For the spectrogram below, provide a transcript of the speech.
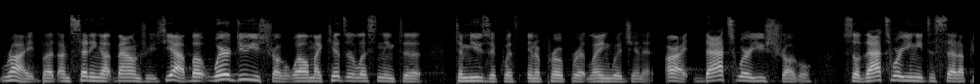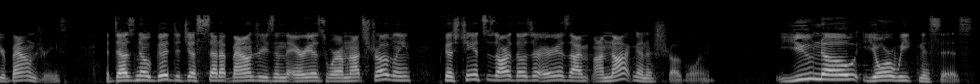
Right, but I'm setting up boundaries. Yeah, but where do you struggle? Well, my kids are listening to, to music with inappropriate language in it. All right, that's where you struggle. So that's where you need to set up your boundaries. It does no good to just set up boundaries in the areas where I'm not struggling because chances are those are areas I'm, I'm not going to struggle in. You know your weaknesses,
